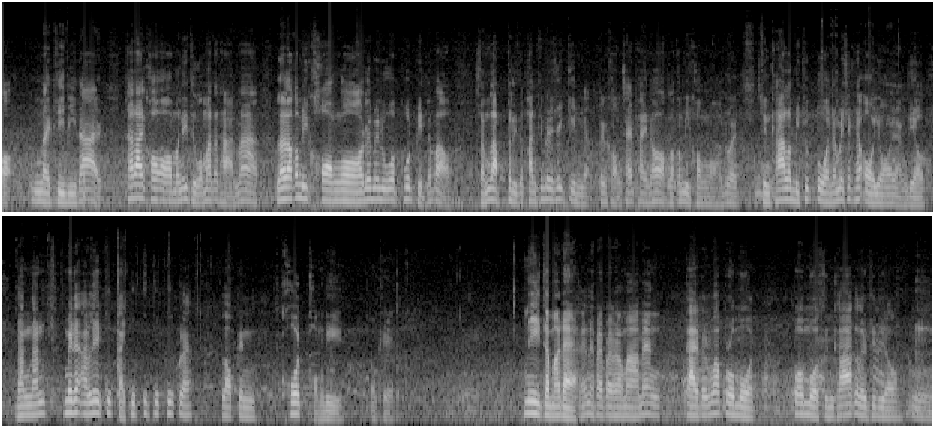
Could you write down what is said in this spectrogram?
ในทีวีได้ ถ้าได้คออมันนี่ถือว่ามาตรฐานมาก แล้วเราก็มีคองอด้วยไม่รู้ว่าพูดผิดหรือเปล่า สำหรับผลิตภัณฑ์ที่ไม่ได้ใช้กินเนี่ยเป็นของใช้ภายนอกแล้วก็มีคองอด้วย สินค้าเรามีทุกตัวนะไม่ใช่แค่ออยอย่างเดียว ดังนั้นไม่ได้อาเล่กุ๊กไก่กุ๊กกุ๊กกุ๊กกุ๊กนะเราเป็นโคตรของดีโอเค นี่จะมาแดกนะเนี่ยไปไปมาๆแม่งกลายเป็นว่าโปรโมทโปรโมทสินค้ากันเลยทีเดียว อืม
